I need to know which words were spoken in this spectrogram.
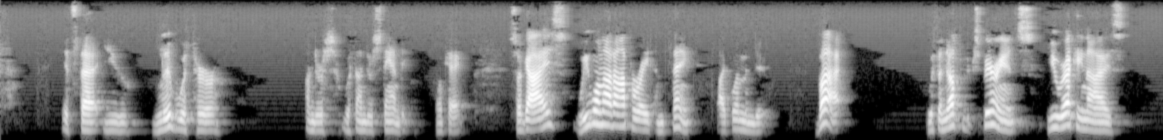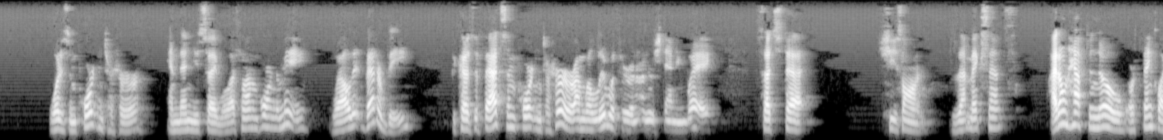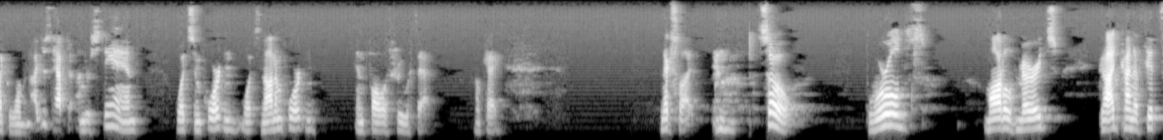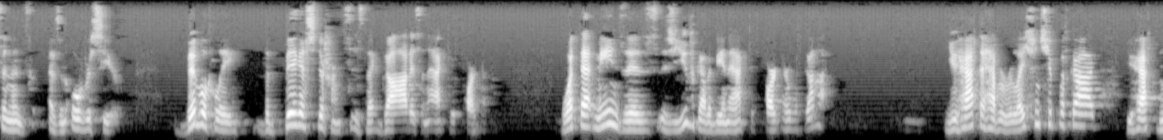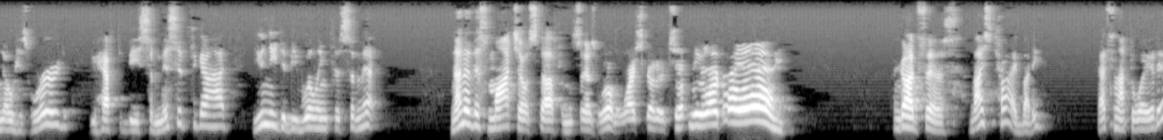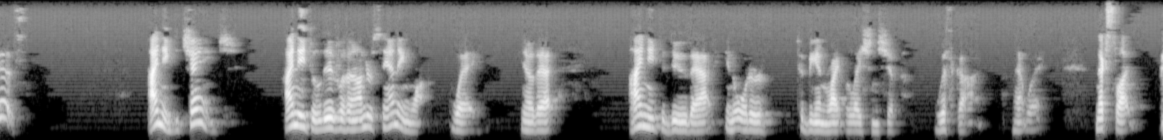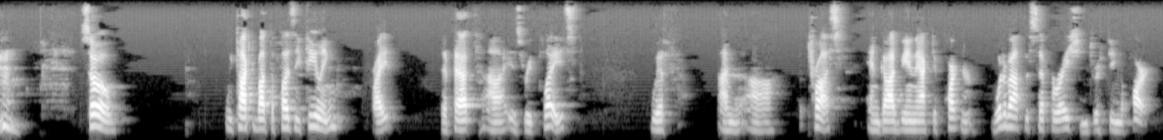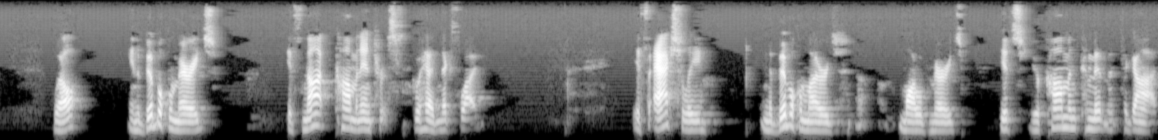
it's that you live with her under, with understanding. Okay? So, guys, we will not operate and think like women do. But with enough experience, you recognize what is important to her, and then you say, Well, that's not important to me. Well, it better be, because if that's important to her, I'm going to live with her in an understanding way such that she's honored. Does that make sense? I don't have to know or think like a woman. I just have to understand what's important, what's not important, and follow through with that. Okay. Next slide. so, the world's model of marriage, God kind of fits in as, as an overseer. Biblically, the biggest difference is that God is an active partner. What that means is, is you've got to be an active partner with God. You have to have a relationship with God. You have to know His Word. You have to be submissive to God. You need to be willing to submit. None of this macho stuff and says, well, the wife's got to accept me like I am. And God says, nice try, buddy. That's not the way it is. I need to change. I need to live with an understanding way. You know, that I need to do that in order to be in right relationship with God that way. Next slide. so, we talked about the fuzzy feeling, right? That that uh, is replaced with an, uh, trust and God being an active partner. What about the separation, drifting apart? Well, in a biblical marriage, it's not common interest. Go ahead, next slide. It's actually, in the biblical marriage model of marriage, it's your common commitment to God.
